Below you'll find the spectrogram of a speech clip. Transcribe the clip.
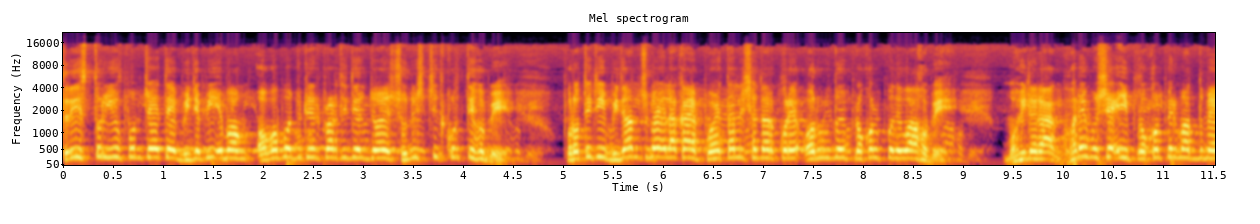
ত্রিস্তরীয় পঞ্চায়েতে বিজেপি এবং অগপ জোটের প্রার্থীদের জয় সুনিশ্চিত করতে হবে। প্রতিটি বিধানসভা এলাকায় পঁয়তাল্লিশ হাজার করে অরুণোদয় প্রকল্প দেওয়া হবে। মহিলারা ঘরে বসে এই প্রকল্পের মাধ্যমে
